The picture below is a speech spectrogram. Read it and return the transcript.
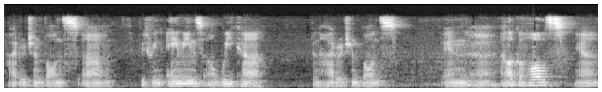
Hydrogen bonds uh, between amines are weaker than hydrogen bonds in uh, alcohols. Yeah.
